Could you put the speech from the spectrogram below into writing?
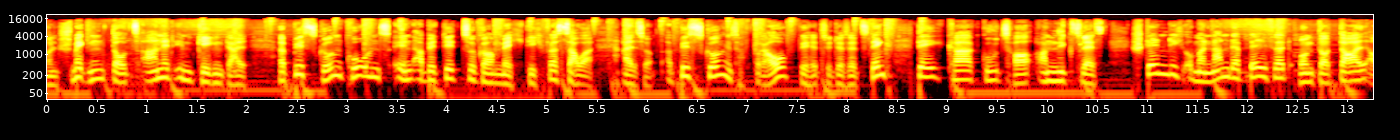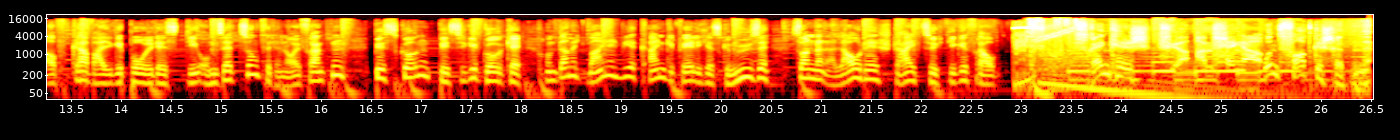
Und schmecken tut's auch nicht im Gegenteil. Ein Bisgurken kann uns in Appetit sogar mächtig versauern. Also, ein Bisgurken ist eine Frau, wie hätte sich das jetzt denkt, die kein Gutshaar an nix lässt, ständig umeinander belfert und total auf Krawall gepolt ist. Die Umsetzung für den Neufranken Bissgurken, bissige Gurke. Und damit meinen wir kein gefährliches Gemüse, sondern eine laute, streitsüchtige Frau. Fränkisch für Anfänger und Fortgeschrittene.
